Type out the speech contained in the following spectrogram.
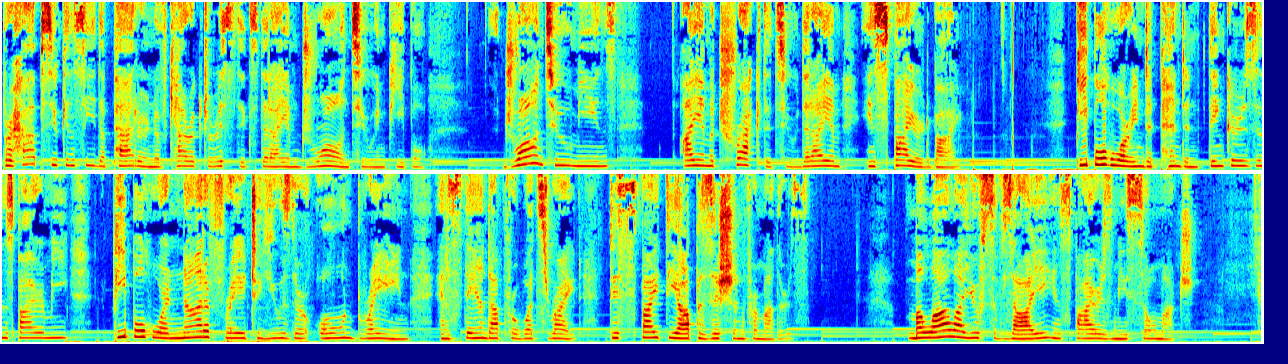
Perhaps you can see the pattern of characteristics that I am drawn to in people. Drawn to means I am attracted to, that I am inspired by. People who are independent thinkers inspire me. People who are not afraid to use their own brain and stand up for what's right, despite the opposition from others. Malala Yousafzai inspires me so much.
